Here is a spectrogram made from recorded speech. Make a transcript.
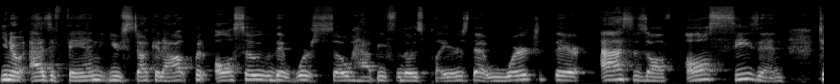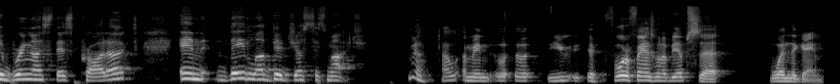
you know, as a fan, you stuck it out, but also that we're so happy for those players that worked their asses off all season to bring us this product. And they loved it just as much. Yeah. I, I mean, you, if Florida fans want to be upset, win the game.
